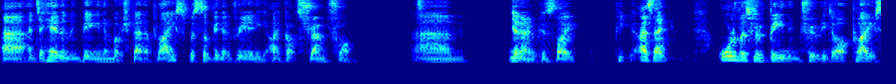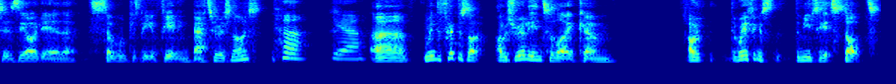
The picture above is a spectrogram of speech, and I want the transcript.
Uh, and to hear them in being in a much better place was something that really I got strength from. Um, you know, because like, as they, all of us who have been in truly dark places, the idea that someone could be feeling better is nice. Huh. Yeah. Uh, I mean, the flip is like, I was really into like, um, Was, the weird thing is the music it stopped.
